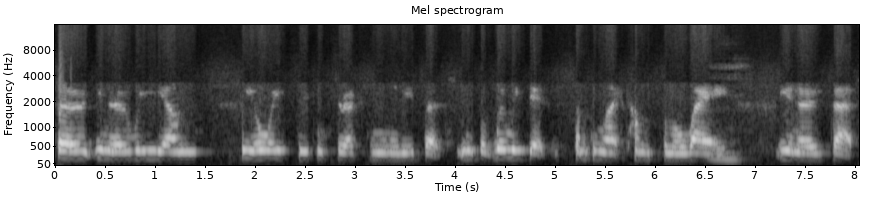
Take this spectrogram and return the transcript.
So you know we. Um, we always do things consider our community, but, but when we get something like Come From Away, you know, that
